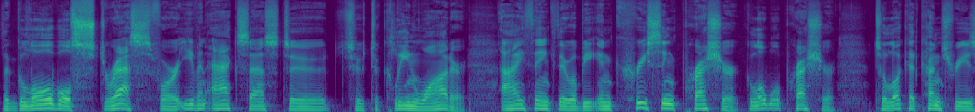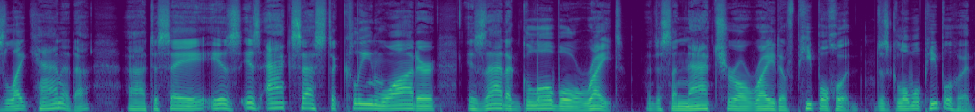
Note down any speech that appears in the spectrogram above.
the global stress for even access to, to, to clean water, I think there will be increasing pressure, global pressure, to look at countries like Canada uh, to say, is, is access to clean water, is that a global right? Just a natural right of peoplehood, just global peoplehood?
